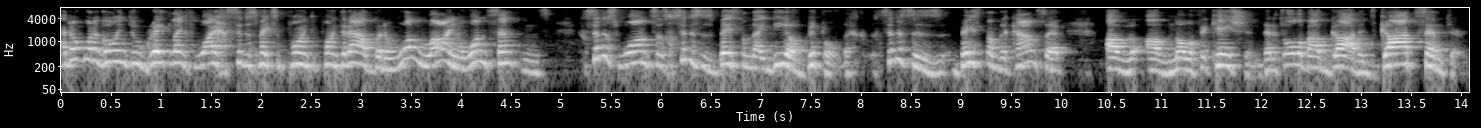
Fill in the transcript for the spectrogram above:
I don't want to go into great length why Chassidus makes a point to point it out, but in one line, in one sentence, Chassidus wants us, Chassidus is based on the idea of bittul. The Chassidus is based on the concept of, of nullification, that it's all about God, it's God centered.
